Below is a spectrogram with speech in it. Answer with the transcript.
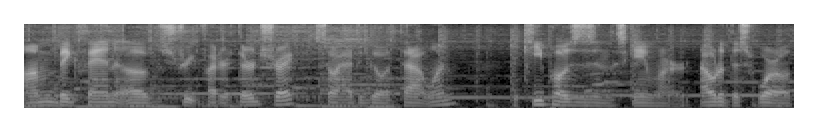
I'm a big fan of Street Fighter Third Strike, so I had to go with that one. The key poses in this game are out of this world,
